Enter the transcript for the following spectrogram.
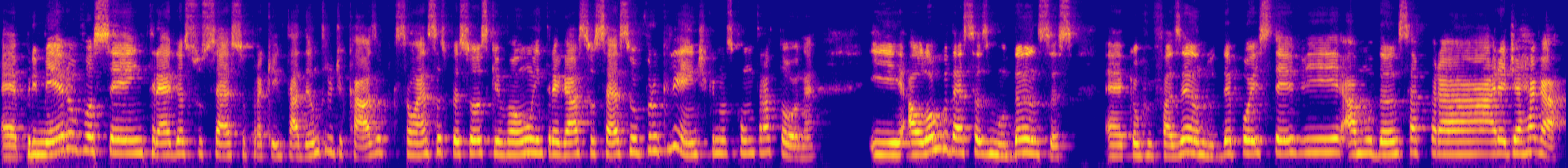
é, primeiro, você entrega sucesso para quem está dentro de casa, porque são essas pessoas que vão entregar sucesso para o cliente que nos contratou, né? E ao longo dessas mudanças é, que eu fui fazendo, depois teve a mudança para a área de RH.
